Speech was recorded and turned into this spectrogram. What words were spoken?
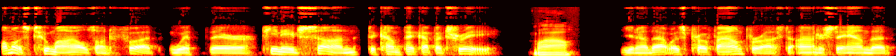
almost two miles on foot with their teenage son to come pick up a tree. Wow. You know, that was profound for us to understand that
